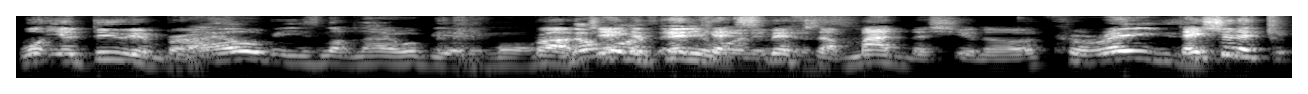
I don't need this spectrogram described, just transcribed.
what you're doing, bro. Niobe is not Niobe anymore. Bro, No Jada one's Pinkett Smith's a madness, you know. Crazy. They should have, you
